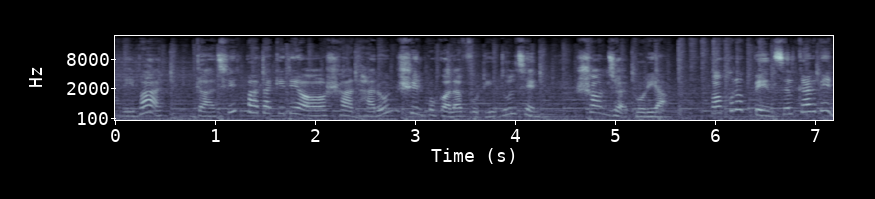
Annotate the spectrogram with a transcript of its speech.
আর এবার গাছের পাতা কেটে অসাধারণ শিল্পকলা ফুটিয়ে তুলছেন সঞ্জয় পরিয়া কখনো পেন্সিল কার্ভিং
